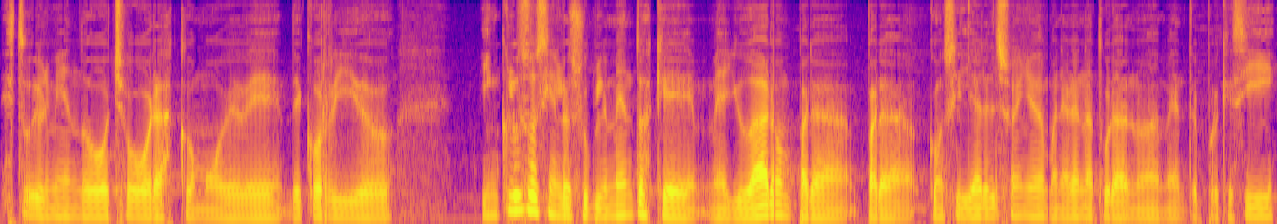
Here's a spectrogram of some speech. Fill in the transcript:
Estoy durmiendo 8 horas como bebé de corrido, incluso sin los suplementos que me ayudaron para, conciliar el sueño de manera natural nuevamente, porque sí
